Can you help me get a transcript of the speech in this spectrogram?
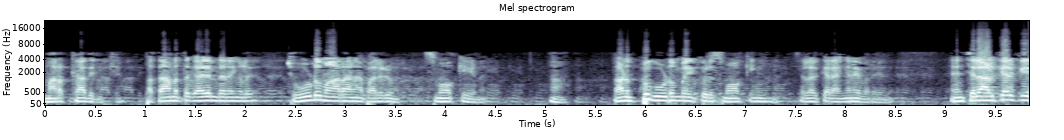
മറക്കാതിരിക്കുക. പത്താമത്തെ കാര്യം എന്താ നിങ്ങൾ ചൂട് മാറാനാ പലരും സ്മോക്ക് ചെയ്യണത് ആ തണുപ്പ് കൂടുമ്പോ എനിക്കൊരു സ്മോക്കിംഗ് ആണ്. ചിലർക്കാർ അങ്ങനെ പറയുന്നത് ചില ആൾക്കാർക്ക്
